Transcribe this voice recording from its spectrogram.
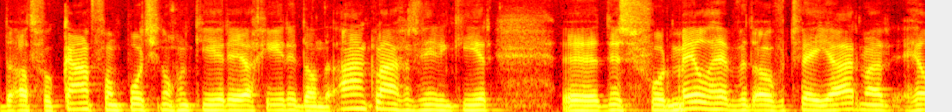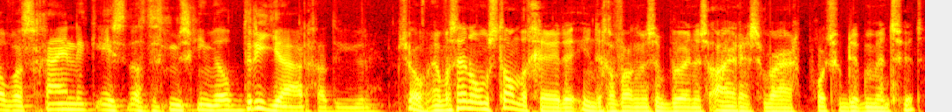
de advocaat van Potsch nog een keer reageren. Dan de aanklagers weer een keer. dus formeel hebben we het over twee jaar. Maar heel waarschijnlijk is dat het misschien wel drie jaar gaat duren. Zo, en wat zijn de omstandigheden in de gevangenis in Buenos Aires... waar Potsch op dit moment zit?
